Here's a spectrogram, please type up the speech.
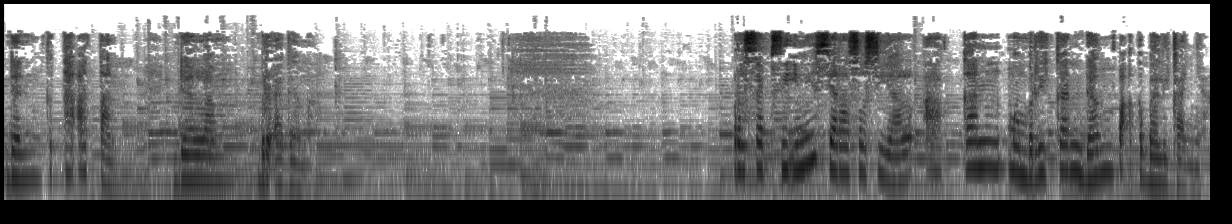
dan ketaatan dalam beragama. Persepsi ini secara sosial akan memberikan dampak kebalikannya,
